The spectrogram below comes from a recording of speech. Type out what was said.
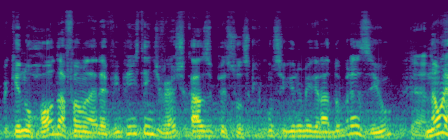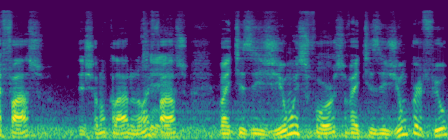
Porque no hall da fama da área VIP a gente tem diversos casos de pessoas que conseguiram emigrar do Brasil. É. Não é fácil, deixando claro, não Sim. é fácil. Vai te exigir um esforço, vai te exigir um perfil,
